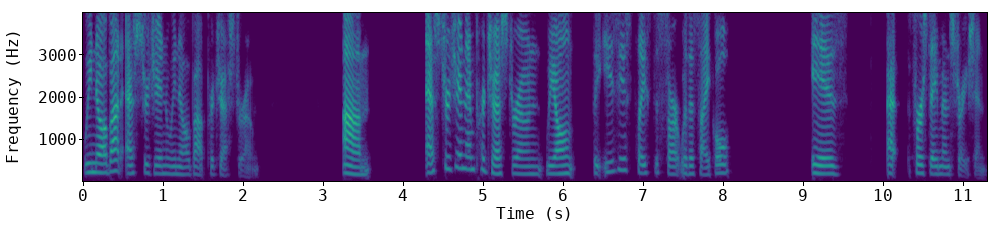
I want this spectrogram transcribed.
We know about estrogen. We know about progesterone. Um, estrogen and progesterone. We all the easiest place to start with a cycle is at first day menstruation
